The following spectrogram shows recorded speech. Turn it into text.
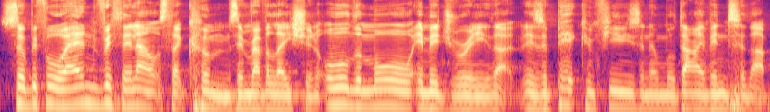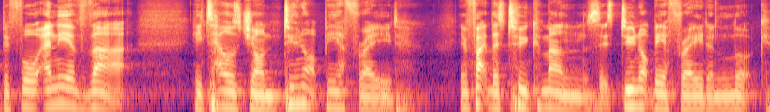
So, before everything else that comes in Revelation, all the more imagery that is a bit confusing, and we'll dive into that, before any of that, he tells John, Do not be afraid. In fact, there's two commands it's do not be afraid and look.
